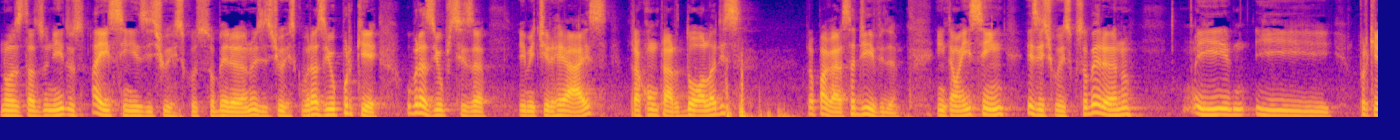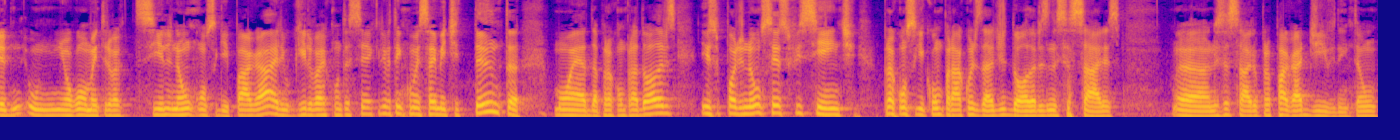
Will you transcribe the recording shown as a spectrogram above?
nos Estados Unidos, aí sim existe o risco soberano, existe o risco Brasil, por quê? O Brasil precisa emitir reais para comprar dólares para pagar essa dívida. Então aí sim existe o risco soberano E, e porque em algum momento ele vai, se ele não conseguir pagar, o que ele vai acontecer é que ele vai ter que começar a emitir tanta moeda para comprar dólares, isso pode não ser suficiente para conseguir comprar a quantidade de dólares necessárias. Uh, necessário para pagar a dívida. Então,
